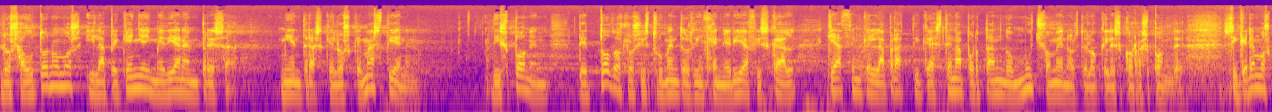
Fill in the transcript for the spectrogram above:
los autónomos y la pequeña y mediana empresa, mientras que los que más tienen, disponen de todos los instrumentos de ingeniería fiscal que hacen que en la práctica estén aportando mucho menos de lo que les corresponde. Si queremos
